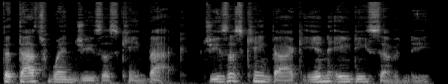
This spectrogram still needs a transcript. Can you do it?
that that's when Jesus came back. Jesus came back in AD 70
